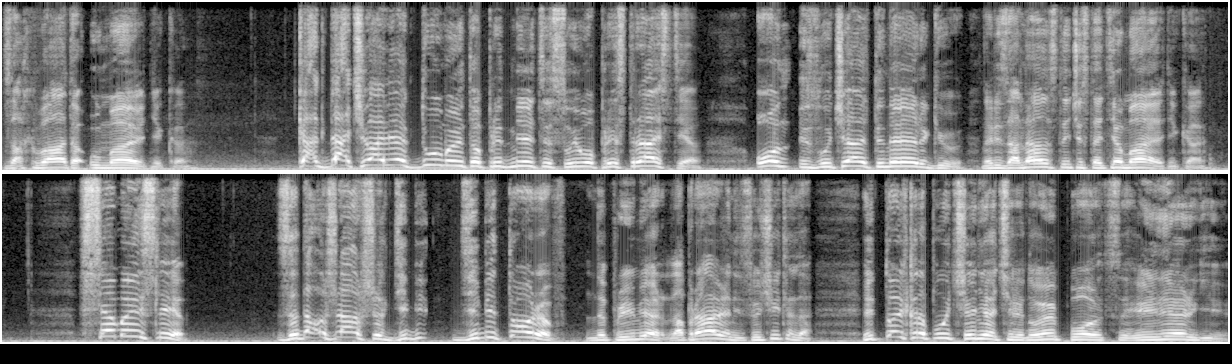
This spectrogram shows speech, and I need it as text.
захвата у маятника. Когда человек думает о предмете своего пристрастия, он излучает энергию на резонансной частоте маятника. Все мысли задолжавших деби дебиторов, например, направлены исключительно и только на получение очередной порции энергии.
